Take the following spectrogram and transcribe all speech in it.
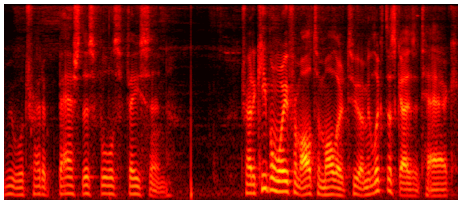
We will try to bash this fool's face in. Try to keep him away from Altemüller, too. I mean, look at this guy's attack.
